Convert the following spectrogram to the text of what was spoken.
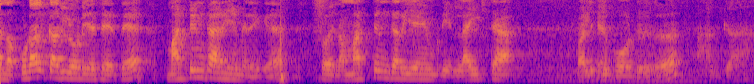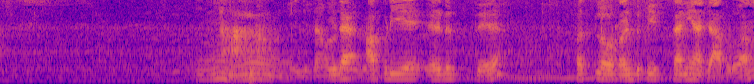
அந்த குடல் கறியோடைய சேர்த்து மட்டன் கறியும் இருக்கு. ஸோ இந்த மட்டன் கறியையும் இப்படி லைட்டாக வலிச்சு போட்டுட்டு. இதுதான் இதை அப்படியே எடுத்து ஃபர்ஸ்ட்ல ஒரு ரெண்டு பீஸ் தனியாக சாப்பிடுவேன்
